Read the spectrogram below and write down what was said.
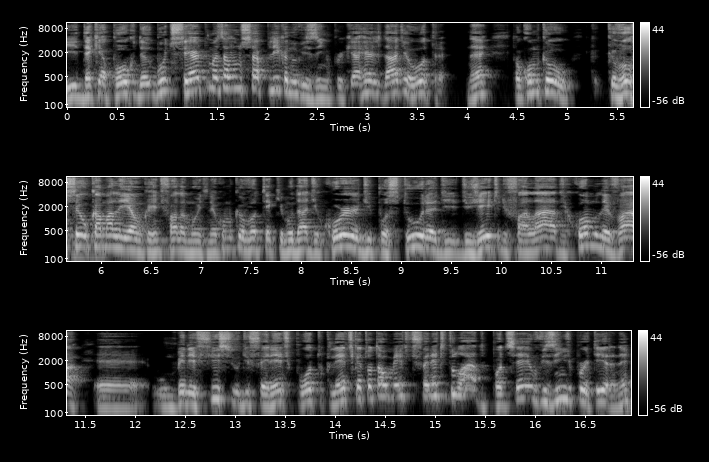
e daqui a pouco deu muito certo, mas ela não se aplica no vizinho, porque a realidade é outra, né? Então, como que eu, que eu vou ser o camaleão, que a gente fala muito, né? Como que eu vou ter que mudar de cor, de postura, de, de jeito de falar, de como levar é, um benefício diferente para o outro cliente que é totalmente diferente do lado. Pode ser o vizinho de porteira, né?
